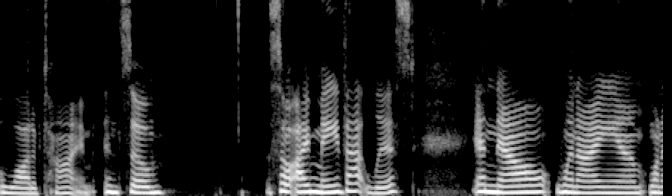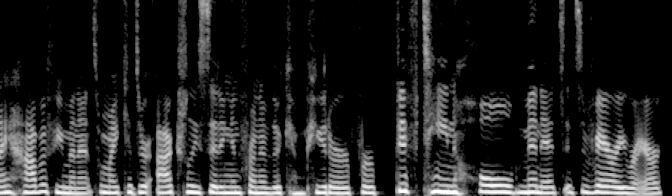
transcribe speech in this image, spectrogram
a lot of time. And so so I made that list and now when I am when I have a few minutes when my kids are actually sitting in front of the computer for 15 whole minutes, it's very rare.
